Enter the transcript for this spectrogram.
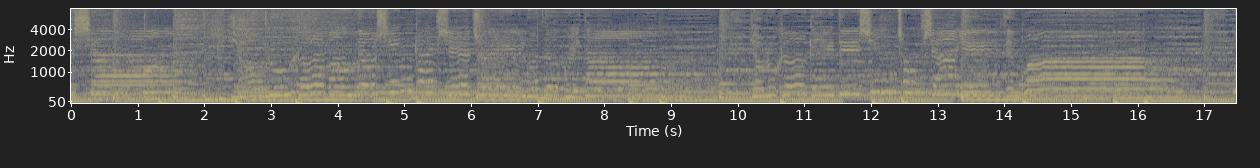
的笑要如何帮流星改写坠落的轨道要如何给地心种下一点光万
